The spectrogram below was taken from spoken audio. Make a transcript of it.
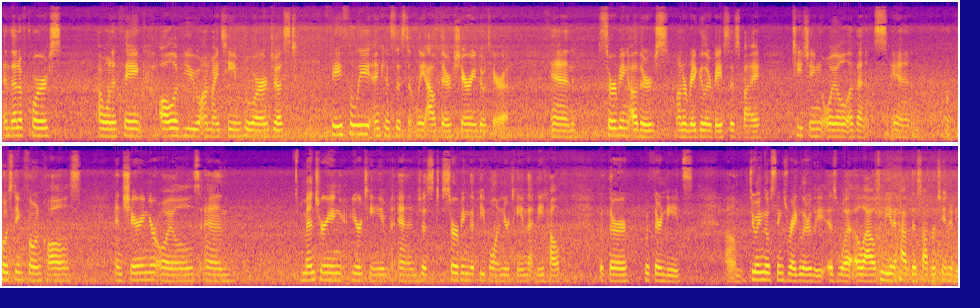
and then, of course, I want to thank all of you on my team who are just faithfully and consistently out there sharing doTERRA and serving others on a regular basis by teaching oil events and posting phone calls and sharing your oils and mentoring your team and just serving the people on your team that need help with their with their needs. Um, doing those things regularly is what allows me to have this opportunity.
